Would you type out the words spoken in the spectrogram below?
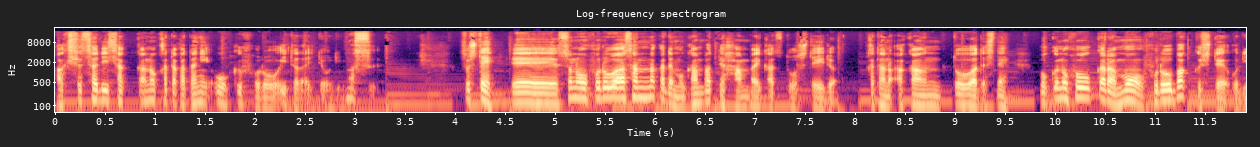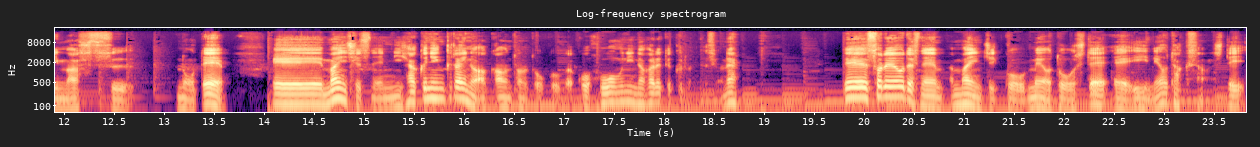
アクセサリー作家の方々に多くフォローをいただいております。そして、えー、そのフォロワーさんの中でも頑張って販売活動している方のアカウントはですね、僕の方からもフォローバックしておりますので、えー、毎日ですね、200人くらいのアカウントの投稿がこうホームに流れてくるんですよね。で、それをですね、毎日こう目を通して、えー、いいねをたくさんして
